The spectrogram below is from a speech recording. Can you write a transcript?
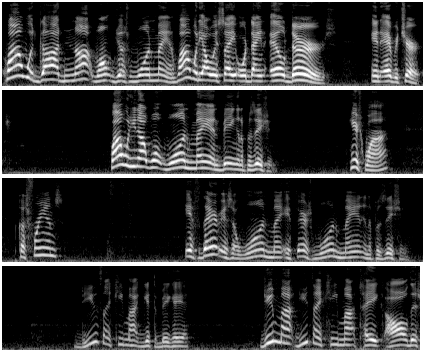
Why would God not want just one man? Why would He always say ordain elders in every church? Why would He not want one man being in a position? Here's why. Because, friends, if there is a one man, if there's one man in a position, do you think he might get the big head? Do you might do you think he might take all this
